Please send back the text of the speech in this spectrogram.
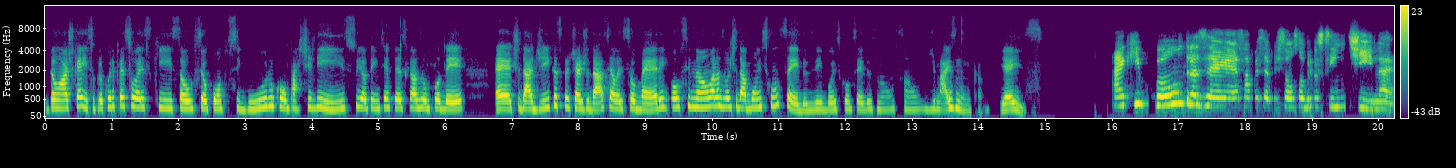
Então eu acho que é isso. Procure pessoas que são seu ponto seguro compartilhe isso e eu tenho certeza que elas vão poder é, te dar dicas para te ajudar se elas souberem ou se não elas vão te dar bons conselhos. E bons conselhos não são demais nunca. E é isso Ai, que bom trazer essa percepção sobre o sentir, né?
